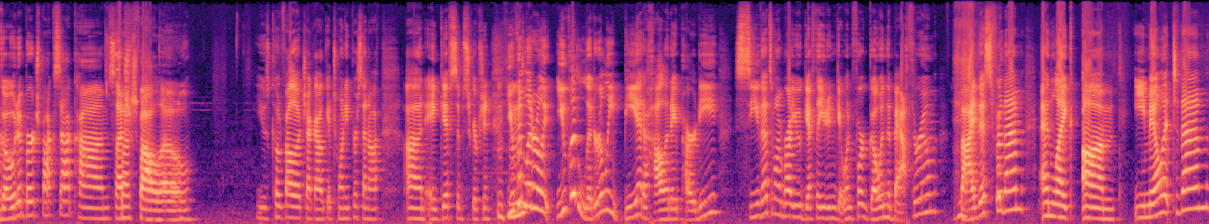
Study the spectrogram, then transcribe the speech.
Go to birchbox.com slash follow. Use code follow at checkout, get 20% off on a gift subscription. You could literally you could literally be at a holiday party, see that someone brought you a gift that you didn't get one for, go in the bathroom, buy this for them, and like um email it to them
